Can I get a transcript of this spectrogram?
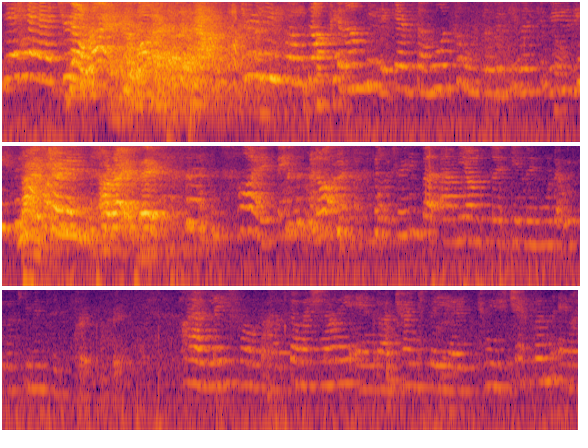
Yeah, Trudy. Yeah, right, I love it. Yeah. Trudy from Doctor, and I'm here to give some more tools to working with communities. Nice, All right, thanks. Hi, Sandra from Dot. Not Trudy, but um, yeah, I'm just lear- here learning more about working with communities. Great, great. Hi, I'm Lee from uh, Salvation Army, and I'm trained to be a community chaplain, and I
